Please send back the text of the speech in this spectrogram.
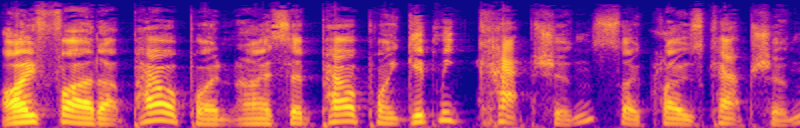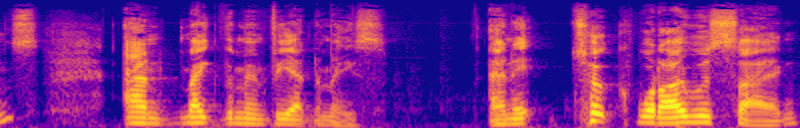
I fired up PowerPoint and I said, PowerPoint, give me captions, so closed captions, and make them in Vietnamese and it took what I was saying,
